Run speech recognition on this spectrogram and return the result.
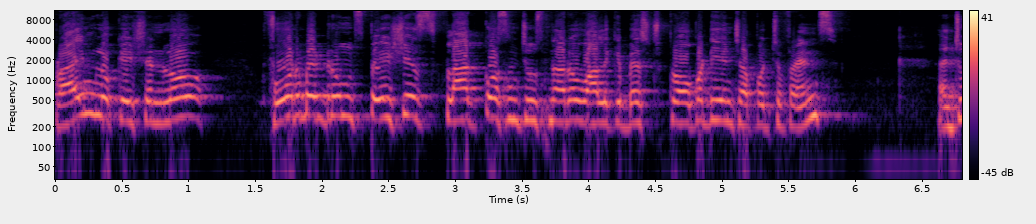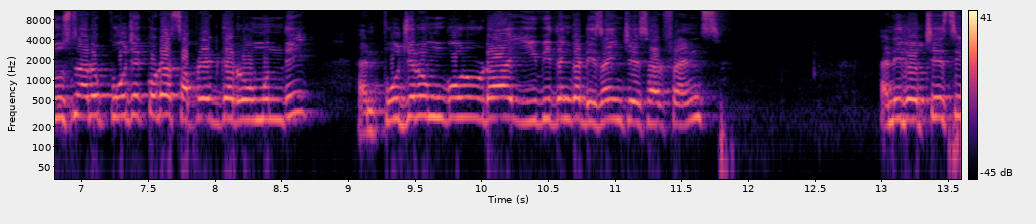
ప్రైమ్ లొకేషన్లో ఫోర్ బెడ్రూమ్ స్పేషియస్ ఫ్లాట్ కోసం చూస్తున్నారో వాళ్ళకి బెస్ట్ ప్రాపర్టీ అని చెప్పొచ్చు ఫ్రెండ్స్. అండ్ చూస్తున్నారు పూజకు కూడా సపరేట్గా రూమ్ ఉంది. అండ్ పూజ రూమ్ కూడా ఈ విధంగా డిజైన్ చేశారు ఫ్రెండ్స్. అండ్ ఇది వచ్చేసి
